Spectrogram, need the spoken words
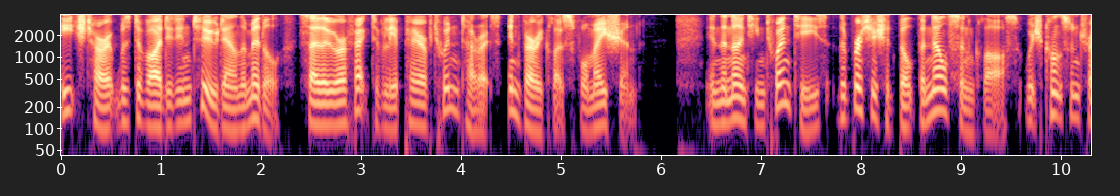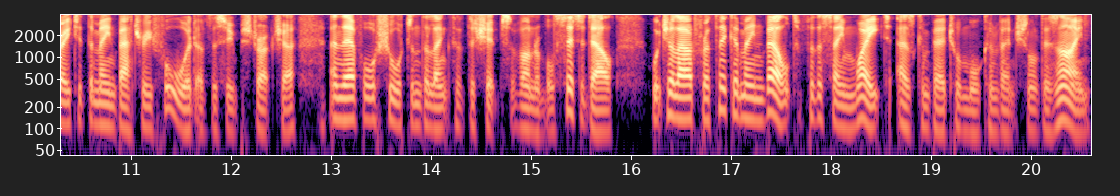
each turret was divided in two down the middle, so they were effectively a pair of twin turrets in very close formation. In the 1920s, the British had built the Nelson class, which concentrated the main battery forward of the superstructure and therefore shortened the length of the ship's vulnerable citadel, which allowed for a thicker main belt for the same weight as compared to a more conventional design.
